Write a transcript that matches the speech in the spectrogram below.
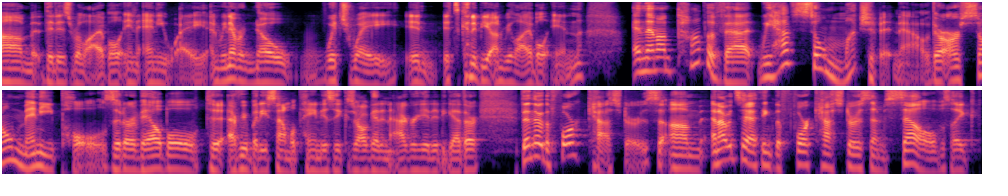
um, that is reliable in any way. And we never know which way in it's going to be unreliable in. And then on top of that we have so much of it now. There are so many polls that are available to everybody simultaneously because they're all getting aggregated together. Then there are the forecasters um, and i would say i think the forecasters themselves like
